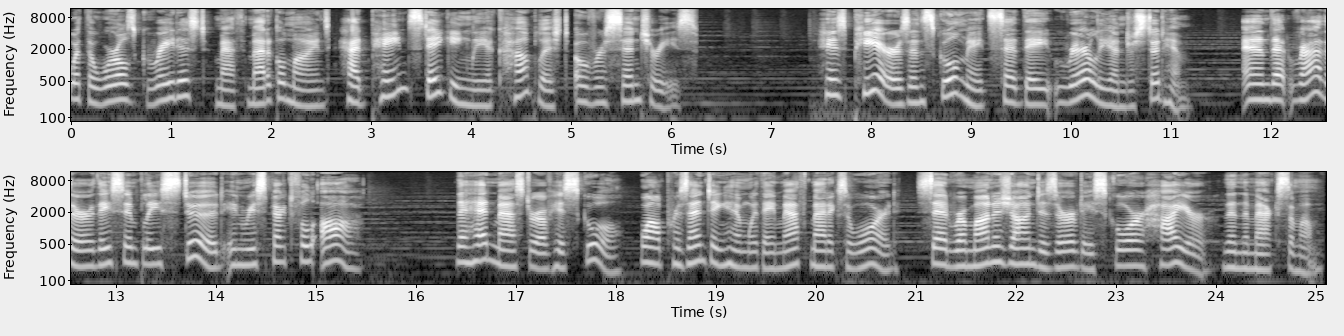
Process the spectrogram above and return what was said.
what the world's greatest mathematical minds had painstakingly accomplished over centuries. His peers and schoolmates said they rarely understood him, and that rather they simply stood in respectful awe. The headmaster of his school, while presenting him with a mathematics award, said Ramanujan deserved a score higher than the maximum.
